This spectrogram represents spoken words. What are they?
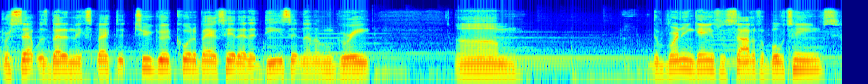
Brissett was better than expected. Two good quarterbacks hit at a decent, none of them great. Um, the running games were solid for both teams.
